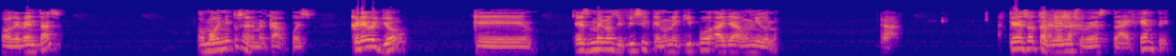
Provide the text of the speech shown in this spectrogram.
o de ventas, o movimientos en el mercado, pues creo yo que es menos difícil que en un equipo haya un ídolo. Ya. Que eso también a su vez trae gente,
